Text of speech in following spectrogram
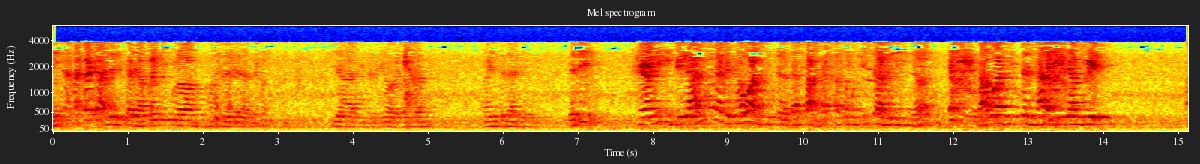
ni Tak kaya jadi kaya Apa ni pula. Masa dia. Ya kita tengok ha, Itu dah dia. Jadi Ni Bila mana ada kawan kita Datang kan Ataupun kita ada bisnes Kawan kita nak pinjam duit. Ha,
